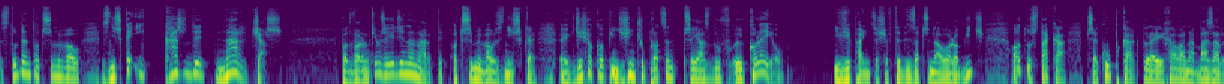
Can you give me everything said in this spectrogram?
student otrzymywał zniżkę i każdy narciarz pod warunkiem, że jedzie na narty, otrzymywał zniżkę e, gdzieś około 50% przejazdów e, koleją. I wie pani, co się wtedy zaczynało robić? Otóż taka przekupka, która jechała na bazar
